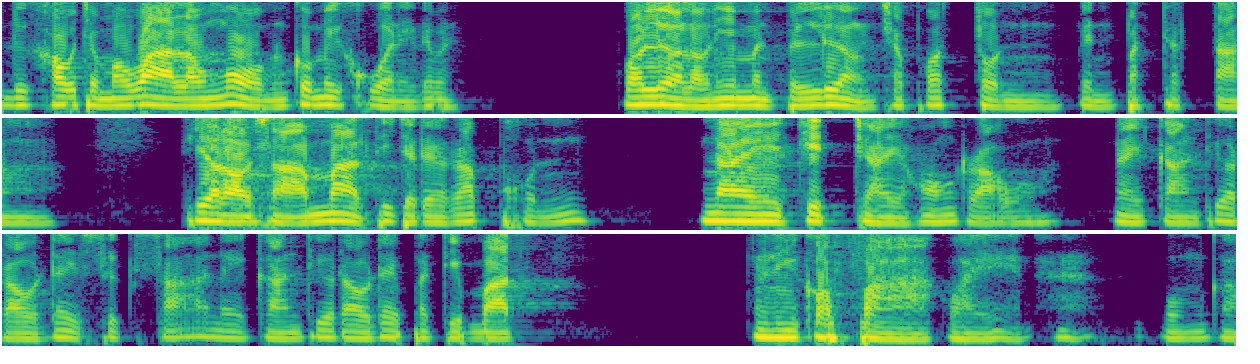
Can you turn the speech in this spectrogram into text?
หรือเขาจะมาว่าเราโง่มันก็ไม่ควรอีกได้ไหมเพราะเรื่องเหล่านี้มันเป็นเรื่องเฉพาะตนเป็นปัจจตัง ที่เราสามารถที่จะได้รับผลในจิตใจของเรา ในการที่เราได้ศึกษาในการที่เราได้ปฏิบัติ อันนี้ก็ฝากไว้นะผมก็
